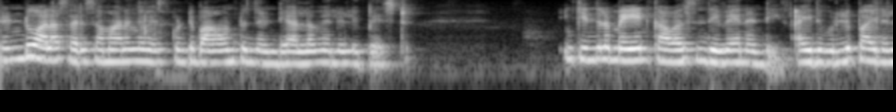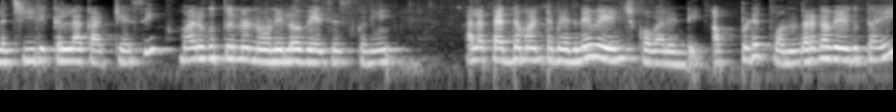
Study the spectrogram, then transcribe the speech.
రెండు అలా సరి సమానంగా వేసుకుంటే బాగుంటుందండి అల్లం వెల్లుల్లి పేస్ట్. ఇంక ఇందులో మెయిన్ కావాల్సింది ఇవేనండి. ఐదు ఉల్లిపాయలు ఇలా చీలికల్లా కట్ చేసి మరుగుతున్న నూనెలో వేసేసుకొని అలా పెద్ద మంట మీదనే వేయించుకోవాలండి. అప్పుడే తొందరగా వేగుతాయి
